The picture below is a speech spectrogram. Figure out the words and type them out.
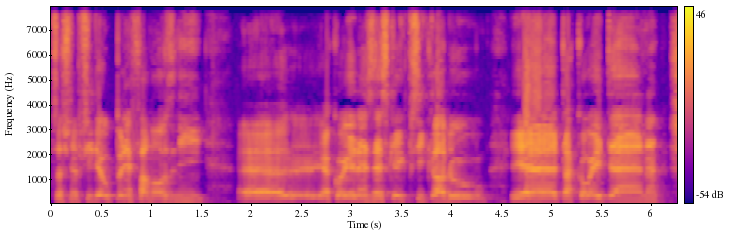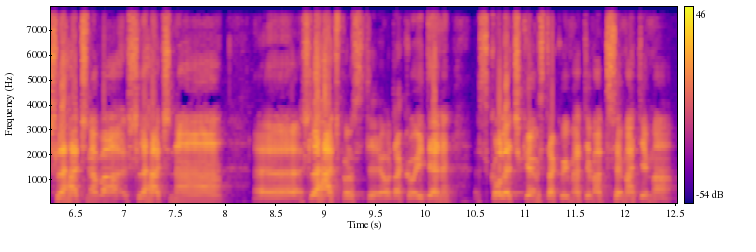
Což mi přijde úplně famózní, e, jako jeden z hezkých příkladů je takový ten šlehač na, šlehač na e, šlehač prostě, jo, takový ten s kolečkem s takovýma těma třema těma.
